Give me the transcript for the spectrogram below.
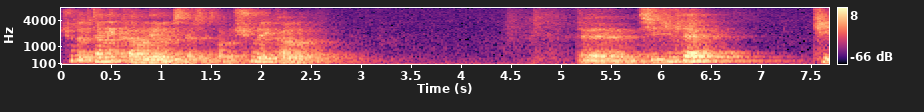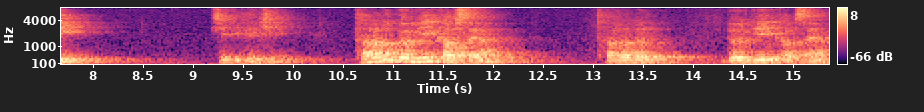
Şurada bir tane karalayalım isterseniz. Bakın şurayı karaladım. Ee, şekilde ki şekilde ki taralı bölgeyi kapsayan taralı bölgeyi kapsayan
